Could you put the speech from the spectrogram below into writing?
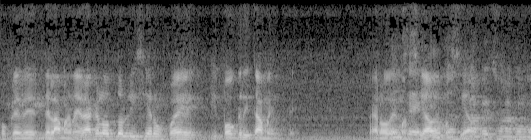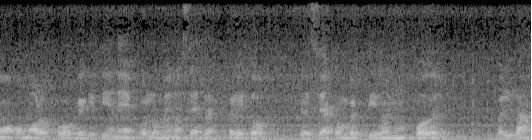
Porque de, la manera que los dos lo hicieron fue hipócritamente. Pero demasiado, demasiado. Una persona como, como Alofoque, que tiene por lo menos ese respeto, que se ha convertido en un poder, ¿verdad?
